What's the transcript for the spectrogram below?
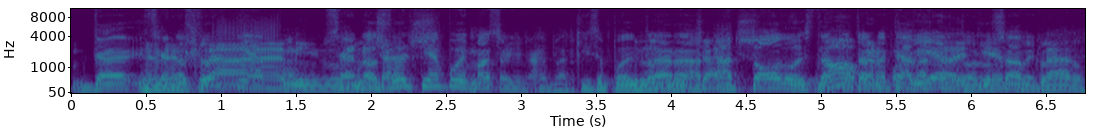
Ya, se nos fue el tiempo. Se nos fue el tiempo y más. Aquí se puede entrar a- todo, está No, totalmente abierto, lo saben. Claro.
